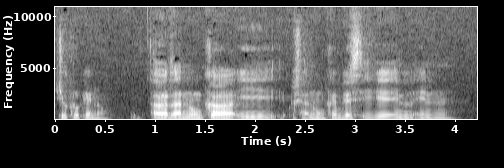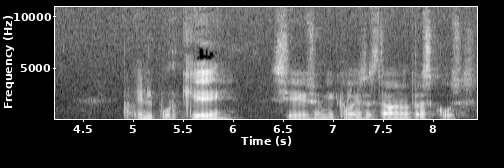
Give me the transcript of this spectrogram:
Yo creo que no. La verdad nunca, y, o sea, nunca investigué en, en, el por qué. Sí, o sea, mi cabeza estaba en otras cosas.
